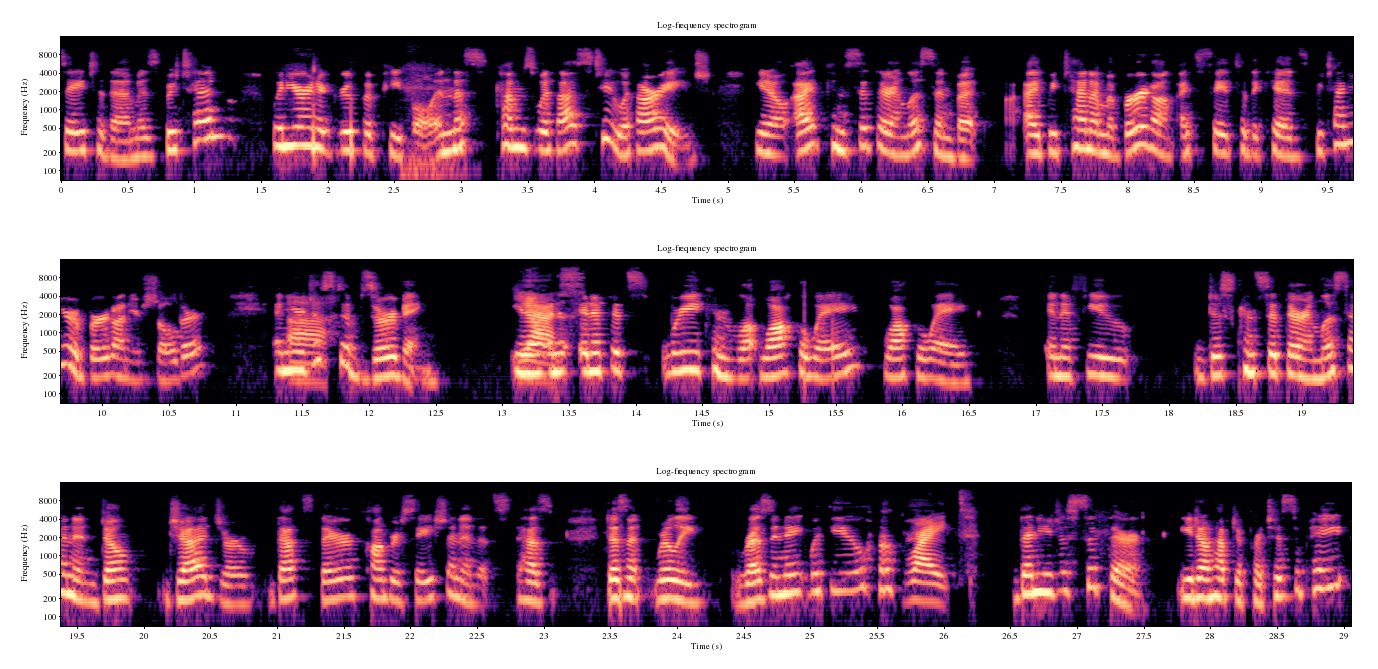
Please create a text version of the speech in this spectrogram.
say to them is pretend when you're in a group of people, and this comes with us too, with our age. You know, I can sit there and listen, but I pretend I'm a bird on, I say to the kids, pretend you're a bird on your shoulder and you're Ah. just observing, you know, and, and if it's where you can walk away, walk away. And if you just can sit there and listen and don't judge or that's their conversation and it's has doesn't really resonate with you right. then you just sit there. You don't have to participate.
